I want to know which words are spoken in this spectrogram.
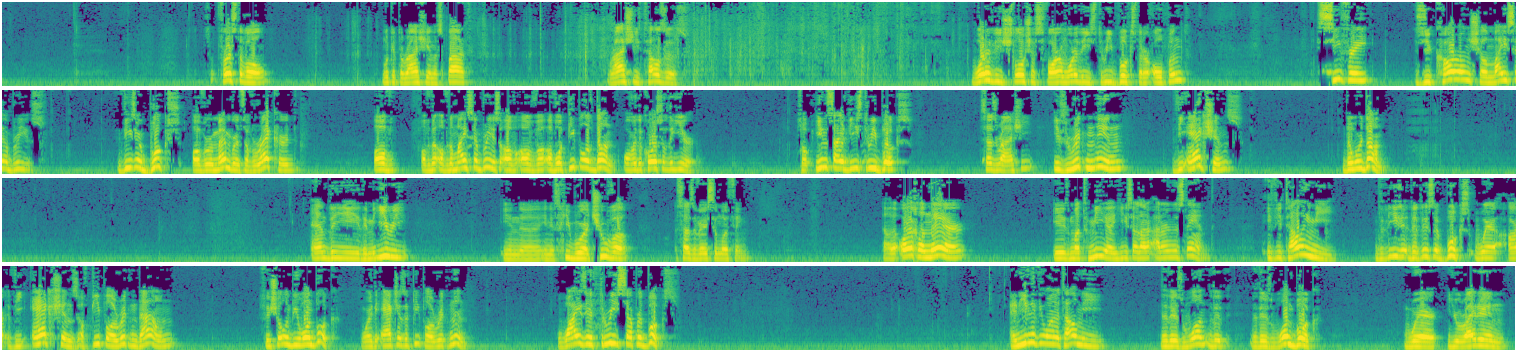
So first of all, look at the Rashi in the spot. Rashi tells us what are these Shlosha Sfarim, what are these three books that are opened? Sifrei Zikaron Shel Maise Abrius. These are books of remembrance, of record of, of the, of the Maisa Brias, of, of, uh, of what people have done over the course of the year. So inside these three books, says Rashi, is written in the actions that were done. And the, the Meiri in, uh, in his Chibur Tshuva says a very similar thing. Now the Aruch LaNer is Matmiya, he says, I, I don't understand. If you're telling me that these are, that these are books where are the actions of people are written down, so it should only be one book where the actions of people are written in. Why is there three separate books? And even if you want to tell me that there's one that, that there's one book where you write in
